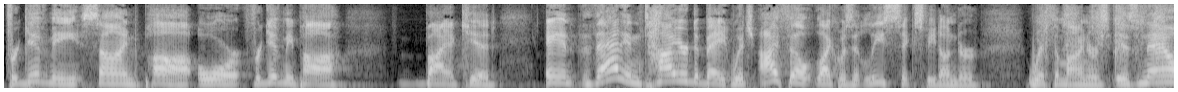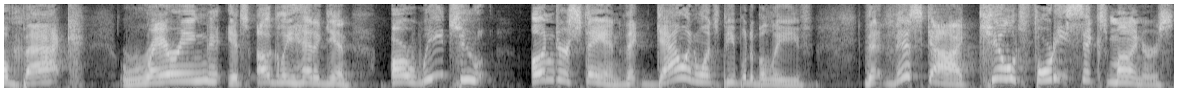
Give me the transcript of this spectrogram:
"Forgive Me" signed Pa or "Forgive Me Pa" by a kid. And that entire debate, which I felt like was at least six feet under, with the miners is now back rearing its ugly head again. Are we to understand that Gowan wants people to believe that this guy killed 46 miners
